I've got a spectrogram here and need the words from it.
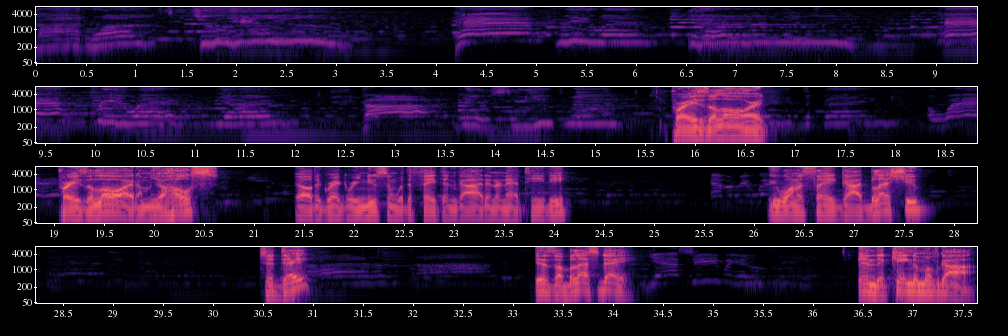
God wants to heal you everywhere you hurt, everywhere you hurt. God will see you through. Praise the Lord. Praise the Lord. I'm your host, Elder Gregory Newsom with the Faith in God Internet TV. We want to say God bless you. Today is a blessed day in the kingdom of God.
